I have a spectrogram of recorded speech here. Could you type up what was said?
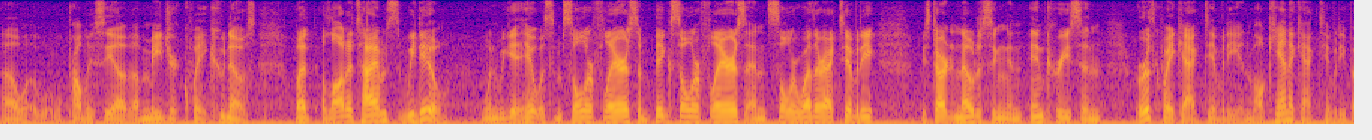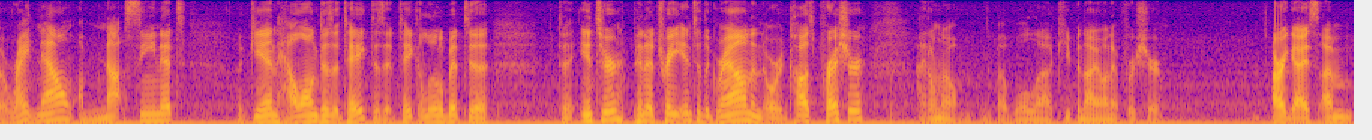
Uh, we'll probably see a, a, major quake. Who knows? But a lot of times we do when we get hit with some solar flares, some big solar flares and solar weather activity, we start noticing an increase in earthquake activity and volcanic activity. But right now, I'm not seeing it. Again, how long does it take? Does it take a little bit to to enter, penetrate into the ground, and or cause pressure? I don't know, but we'll uh, keep an eye on it for sure. All right, guys, I'm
